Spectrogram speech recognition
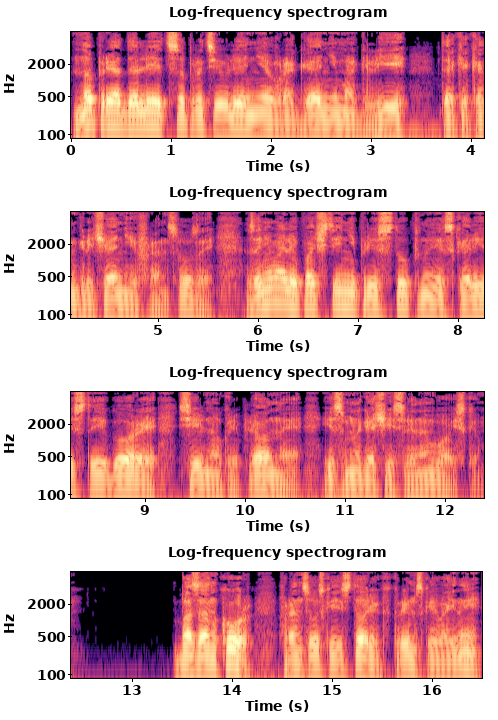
но преодолеть сопротивление врага не могли, так как англичане и французы занимали почти неприступные скалистые горы, сильно укрепленные и с многочисленным войском. Базанкур, французский историк Крымской войны,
